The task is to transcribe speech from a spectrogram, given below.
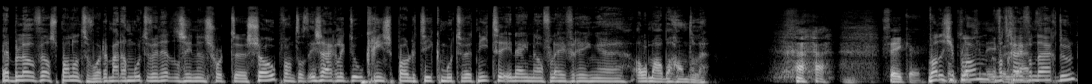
het belooft wel spannend te worden. Maar dan moeten we net als in een soort uh, soap, want dat is eigenlijk de Oekraïnse politiek, moeten we het niet in één aflevering allemaal behandelen. Zeker. Wat is je plan? Wat ga je vandaag doen?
